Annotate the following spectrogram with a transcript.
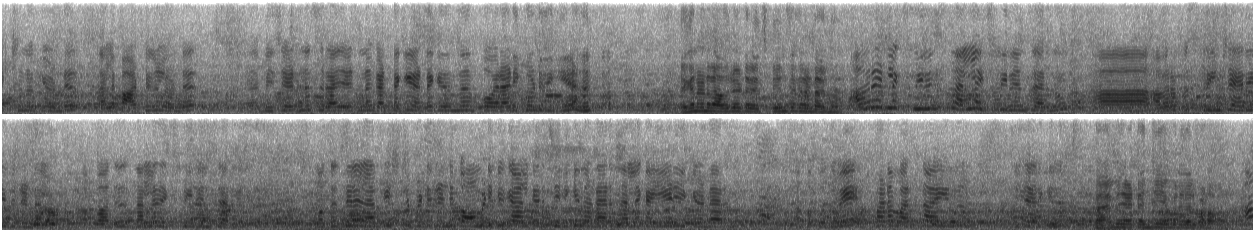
ആക്ഷൻ ഒക്കെ ഉണ്ട് നല്ല പാട്ടുകളുണ്ട്. ബിജേട്ടനും സുരാജേട്ടനും കട്ടക്ക് കട്ടക്ക് നിന്ന് പോരാടിക്കൊണ്ടിരിക്കുകയാണ്. എങ്ങനെയുണ്ടായിരുന്നു എക്സ്പീരിയൻസ് എങ്ങനെ ഉണ്ടായിരുന്നു? അവരായിട്ടുള്ള എക്സ്പീരിയൻസ് നല്ല എക്സ്പീരിയൻസ് ആയിരുന്നു. അവരപ്പോൾ സ്ക്രീൻ ഷെയർ ചെയ്തിട്ടുണ്ടല്ലോ. അപ്പോൾ അത് നല്ലൊരു എക്സ്പീരിയൻസ് ആയിരുന്നു. മൊത്തത്തിൽ എല്ലാവർക്കും ഇഷ്ടപ്പെട്ടിട്ടുണ്ട് കോമഡിക്കൊക്കെ ആൾക്കാർ ചിരിക്കുന്നുണ്ടായിരുന്നു. നല്ല കയ്യടിയൊക്കെ ഉണ്ടായിരുന്നു. അപ്പോൾ പൊതുവേ പടം വർക്കായി എന്ന് വിചാരിക്കുന്നു. ഫാമിലി എൻജോയ് ചെയ്യാൻ പറ്റുന്ന ഒരു പടമാണ് ആ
